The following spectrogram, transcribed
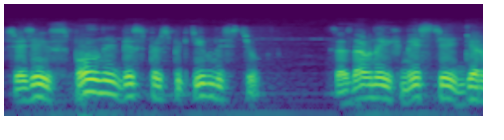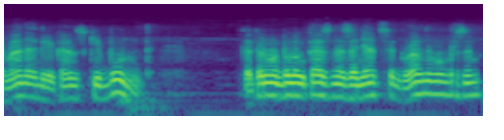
в связи с полной бесперспективностью создав на их месте германо-американский бунт, которому было указано заняться главным образом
